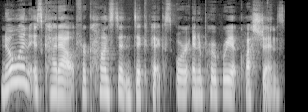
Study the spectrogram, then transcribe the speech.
No one is cut out for constant dick pics or inappropriate questions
